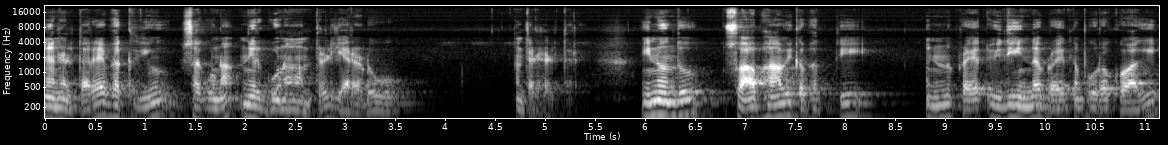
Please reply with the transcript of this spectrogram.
ಏನು ಹೇಳ್ತಾರೆ? ಭಕ್ತಿಯು ಸಗುಣ, ನಿರ್ಗುಣ ಅಂತೇಳಿ ಎರಡು ಅಂತೇಳಿ ಹೇಳ್ತಾರೆ. ಇನ್ನೊಂದು ಸ್ವಾಭಾವಿಕ ಭಕ್ತಿ ಇನ್ನು ಪ್ರಯತ್ನ, ವಿಧಿಯಿಂದ ಪ್ರಯತ್ನಪೂರ್ವಕವಾಗಿ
